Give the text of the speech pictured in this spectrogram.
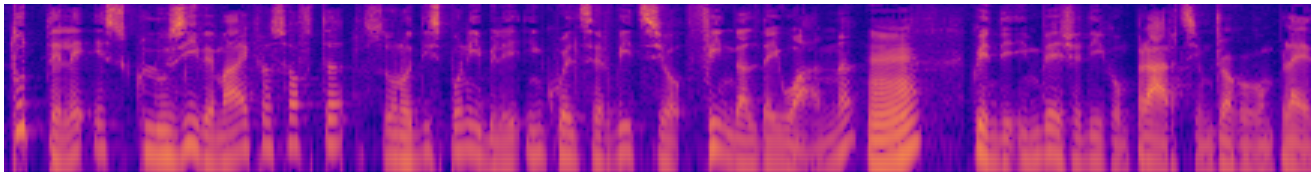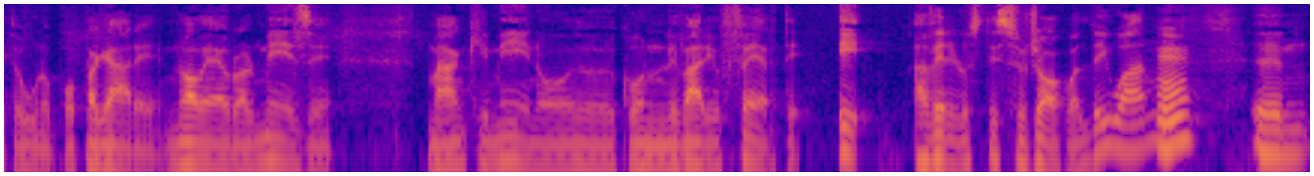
tutte le esclusive Microsoft sono disponibili in quel servizio fin dal day one. Mm. Quindi invece di comprarsi un gioco completo, uno può pagare 9 euro al mese, ma anche meno eh, con le varie offerte e avere lo stesso gioco al day one. Mm. Ehm,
